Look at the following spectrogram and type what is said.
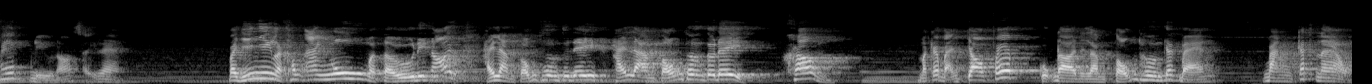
phép điều đó xảy ra. Và dĩ nhiên là không ai ngu mà tự đi nói hãy làm tổn thương tôi đi, hãy làm tổn thương tôi đi. Không. Mà các bạn cho phép cuộc đời này làm tổn thương các bạn bằng cách nào?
